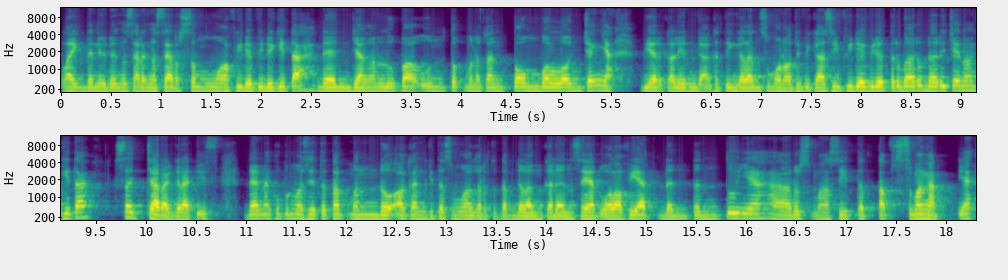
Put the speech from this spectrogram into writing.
Like dan udah nge-share-nge-share semua video-video kita. Dan jangan lupa untuk menekan tombol loncengnya Biar kalian gak ketinggalan semua notifikasi video-video terbaru dari channel kita Secara gratis. Dan aku pun masih tetap mendoakan kita semua agar tetap dalam keadaan sehat walafiat Dan tentunya harus masih tetap semangat ya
